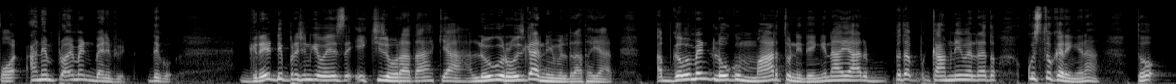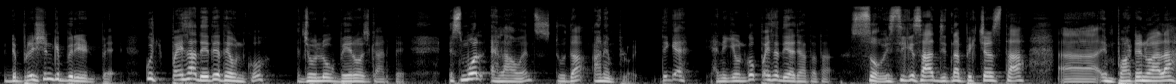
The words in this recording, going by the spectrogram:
for unemployment benefit देखो ग्रेट डिप्रेशन की वजह से एक चीज़ हो रहा था क्या? लोगों को रोज़गार नहीं मिल रहा था यार। अब गवर्नमेंट लोगों को मार तो नहीं देंगे ना यार मतलब काम नहीं मिल रहा तो कुछ तो करेंगे ना। तो डिप्रेशन के पीरियड पे कुछ पैसा देते थे उनको जो लोग बेरोजगार थे। Small allowance to the unemployed ठीक है? यानी कि उनको पैसा दिया जाता था। सो so, इसी के साथ जितना पिक्चर्स था इंपॉर्टेंट वाला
